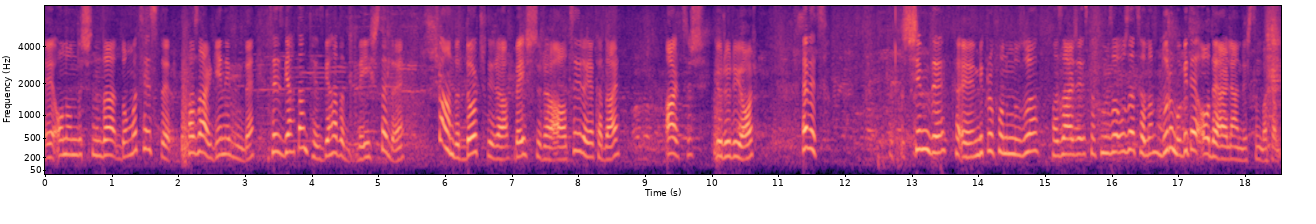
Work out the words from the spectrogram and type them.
Ee, onun dışında domates de pazar genelinde tezgahtan tezgaha da değişse de şu anda 4 lira, 5 lira, 6 liraya kadar artış görülüyor. Evet, Şimdi e, mikrofonumuzu pazarcı esnafımıza uzatalım. Durumu bir de o değerlendirsin bakalım.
